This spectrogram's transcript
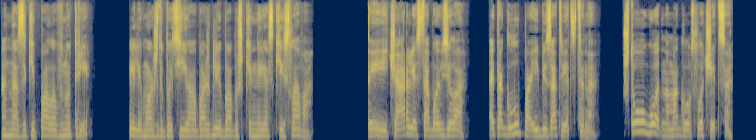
Она закипала внутри. Или, может быть, ее обожгли бабушкины резкие слова. «Ты и Чарли с собой взяла. Это глупо и безответственно. Что угодно могло случиться».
